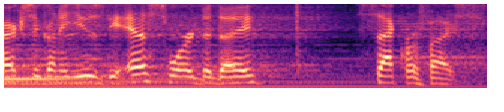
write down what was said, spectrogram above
actually going to use the S word today sacrifice.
